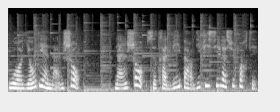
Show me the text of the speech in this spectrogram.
我有点难受.难受 se traduit par difficile à supporter.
